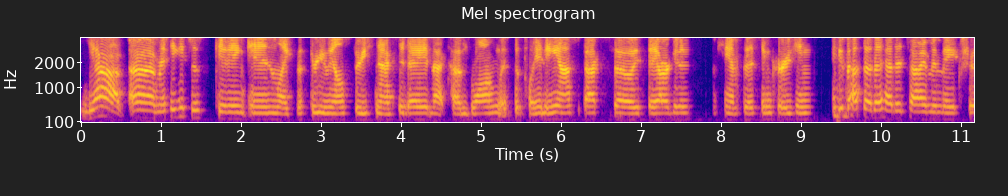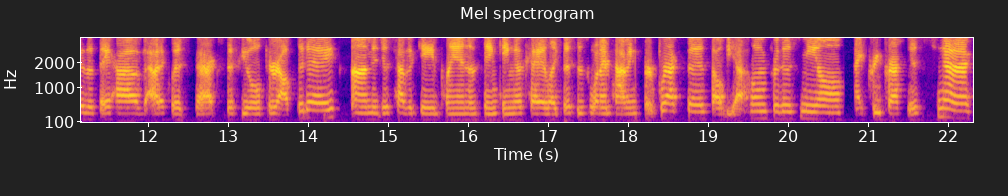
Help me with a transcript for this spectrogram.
Yeah, um, I think it's just getting in like the three meals, three snacks a day, and that comes along with the planning aspect. So if they are going to campus, encouraging think about that ahead of time and make sure that they have adequate snacks to fuel throughout the day um, and just have a game plan of thinking okay like this is what i'm having for breakfast. I'll be at home for this meal. My pre-practice snack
